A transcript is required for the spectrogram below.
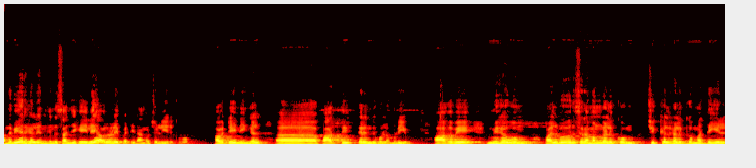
அந்த வேர்கள் என்கின்ற சஞ்சிகையிலே அவர்களை பற்றி நாங்கள் சொல்லியிருக்கிறோம். அவற்றை நீங்கள் பார்த்து தெரிந்து கொள்ள முடியும். ஆகவே மிகவும் பல்வேறு சிரமங்களுக்கும் சிக்கல்களுக்கும் மத்தியில்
